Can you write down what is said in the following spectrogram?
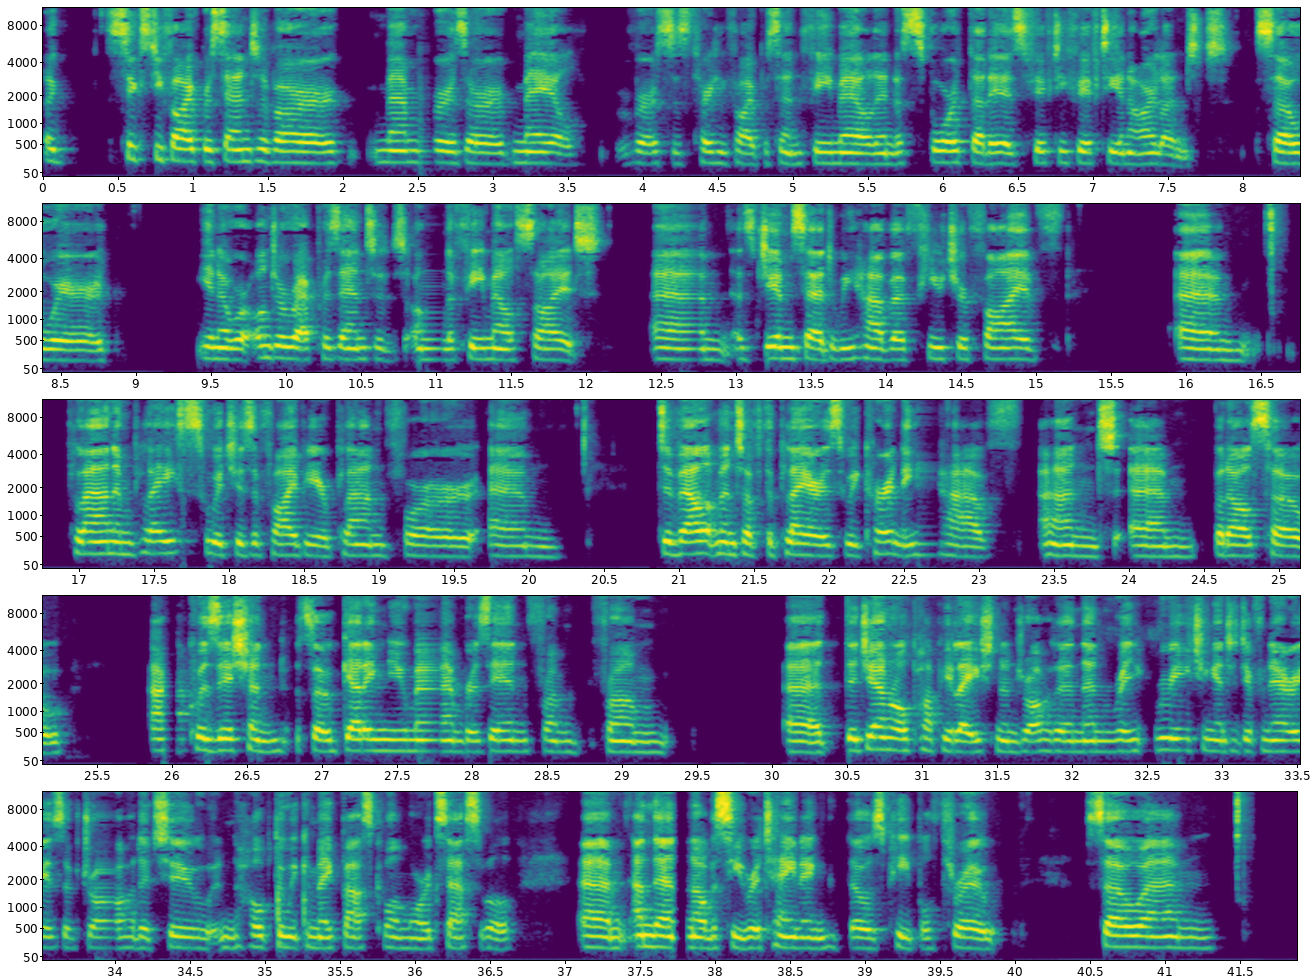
like sixty five percent of our members are male versus thirty five percent female in a sport that is 50-50 in Ireland. So we're you know we're underrepresented on the female side. Um, as Jim said, we have a future five um, plan in place, which is a five year plan for um, development of the players we currently have, and um, but also acquisition. So getting new members in from from uh, the general population in Drogheda, and then re- reaching into different areas of Drogheda too, and hope that we can make basketball more accessible. Um, and then obviously retaining those people through. So um,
